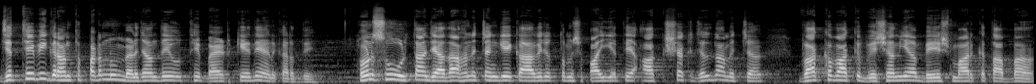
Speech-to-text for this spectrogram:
ਜਿੱਥੇ ਵੀ ਗ੍ਰੰਥ ਪੜ੍ਹਨ ਨੂੰ ਮਿਲ ਜਾਂਦੇ, ਉੱਥੇ ਬੈਠ ਕੇ ਅਧਿਐਨ ਕਰਦੇ। ਹੁਣ ਸਹੂਲਤਾਂ ਜ਼ਿਆਦਾ ਹਨ, ਚੰਗੇ ਕਾਗਜ਼, ਉੱਤਮ ਛਪਾਈ ਅਤੇ ਆਕਰਸ਼ਕ ਜਲਦਾਂ ਵਿੱਚ ਵੱਖ-ਵੱਖ ਵਿਸ਼ਿਆਂ ਦੀਆਂ ਬੇਸ਼ਮਾਰ ਕਿਤਾਬਾਂ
